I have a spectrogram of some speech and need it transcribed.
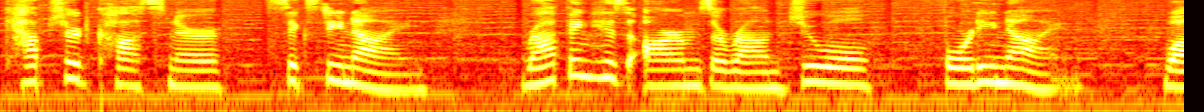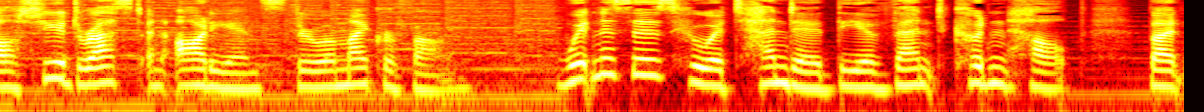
captured Costner, 69, wrapping his arms around Jewel, 49, while she addressed an audience through a microphone. Witnesses who attended the event couldn't help but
